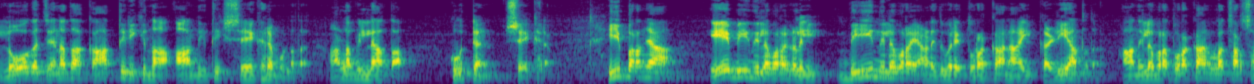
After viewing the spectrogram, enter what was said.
ലോക ജനത കാത്തിരിക്കുന്ന ആ നിധിശേഖരമുള്ളത് അളവില്ലാത്ത കൂറ്റൻ ശേഖരം. ഈ പറഞ്ഞ എ ബി നിലവറകളിൽ ബി നിലവറയാണ് ഇതുവരെ തുറക്കാനായി കഴിയാത്തത്. ആ നിലവറ തുറക്കാനുള്ള ചർച്ച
